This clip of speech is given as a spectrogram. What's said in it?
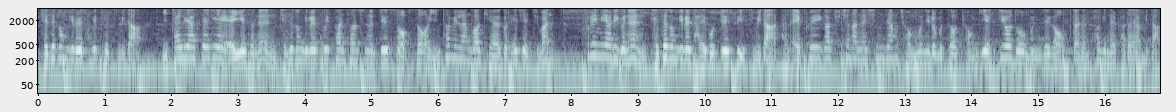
제세 동기를 삽입했습니다. 이탈리아 세리에 A에서는 제세동기를 삽입한 선수는 뛸 수 없어 인터밀란과 계약을 해지했지만 프리미어 리그는 제세동기를 달고 뛸 수 있습니다. 단 FA가 추천하는 심장 전문의로부터 경기에 뛰어도 문제가 없다는 확인을 받아야 합니다.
